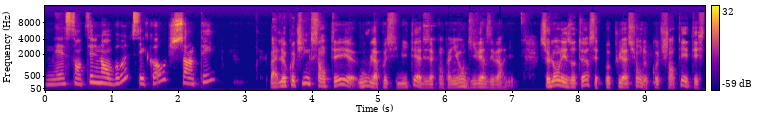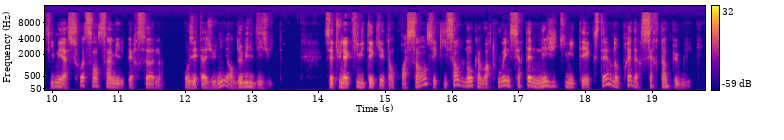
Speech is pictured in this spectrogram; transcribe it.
Mais sont-ils nombreux, ces coachs santé bah, le coaching santé ouvre la possibilité à des accompagnements divers et variés. Selon les auteurs, cette population de coachs santé est estimée à 65 000 personnes aux États-Unis en 2018. C'est une activité qui est en croissance et qui semble donc avoir trouvé une certaine légitimité externe auprès d'un certain public.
